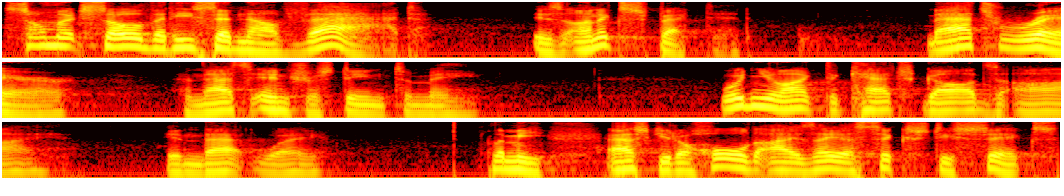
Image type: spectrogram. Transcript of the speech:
So much so that he said, Now that is unexpected. That's rare, and that's interesting to me. Wouldn't you like to catch God's eye in that way? Let me ask you to hold Isaiah 66,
